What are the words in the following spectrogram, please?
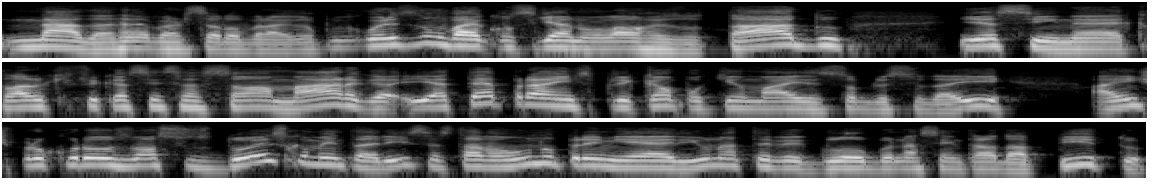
nada, né, Marcelo Braga? Porque o Corinthians não vai conseguir anular o resultado. E assim, né, claro que fica a sensação amarga. E até para explicar um pouquinho mais sobre isso daí, a gente procurou os nossos dois comentaristas, estava um no Premiere e um na TV Globo, na Central do Apito,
